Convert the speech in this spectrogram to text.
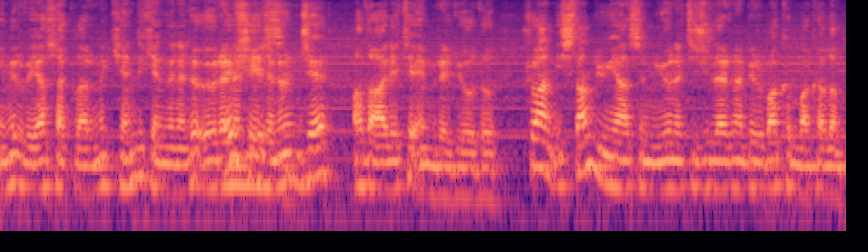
emir ve yasaklarını kendi kendine de öğrenebilirsin. Her şeyden önce adaleti emrediyordu. Şu an İslam dünyasının yöneticilerine bir bakın bakalım.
